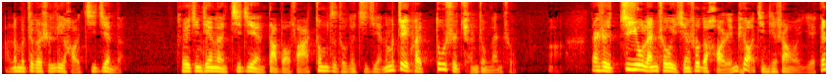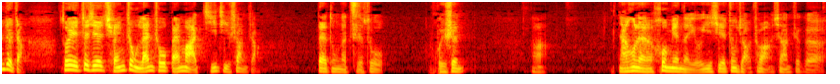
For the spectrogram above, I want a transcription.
啊。那么这个是利好基建的，所以今天呢，基建大爆发，中字头的基建，那么这一块都是权重蓝筹。但是绩优蓝筹以前说的好人票，今天上午也跟着涨，所以这些权重蓝筹白马集体上涨，带动了指数回升，啊，然后呢，后面呢有一些中小创，像这个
